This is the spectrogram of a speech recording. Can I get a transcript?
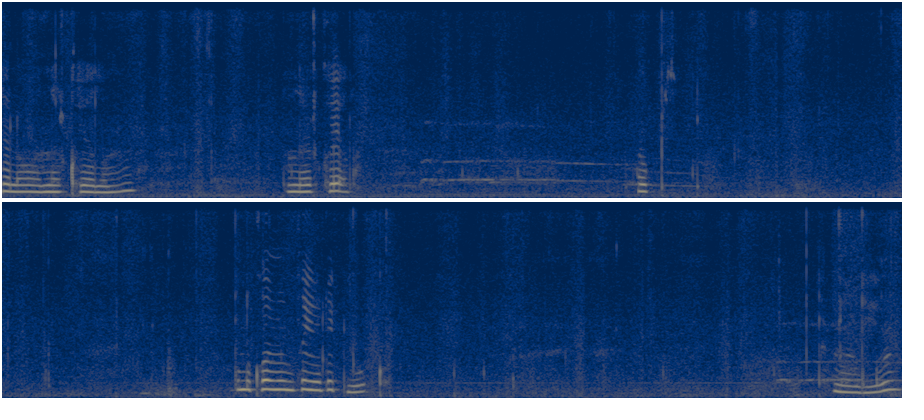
Mesela onları koyalım. Bunları koyalım. Ups. Bunu koymamıza gerek yok. Şunu alayım.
